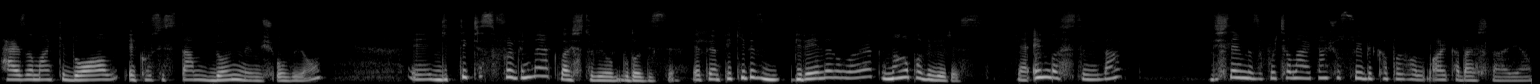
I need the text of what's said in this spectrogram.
her zamanki doğal ekosistem dönmemiş oluyor. E, gittikçe sıfır gününe yaklaştırıyor bu da bizi. Yani peki biz bireyler olarak ne yapabiliriz? Yani en basitinden dişlerimizi fırçalarken şu suyu bir kapatalım arkadaşlar ya.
